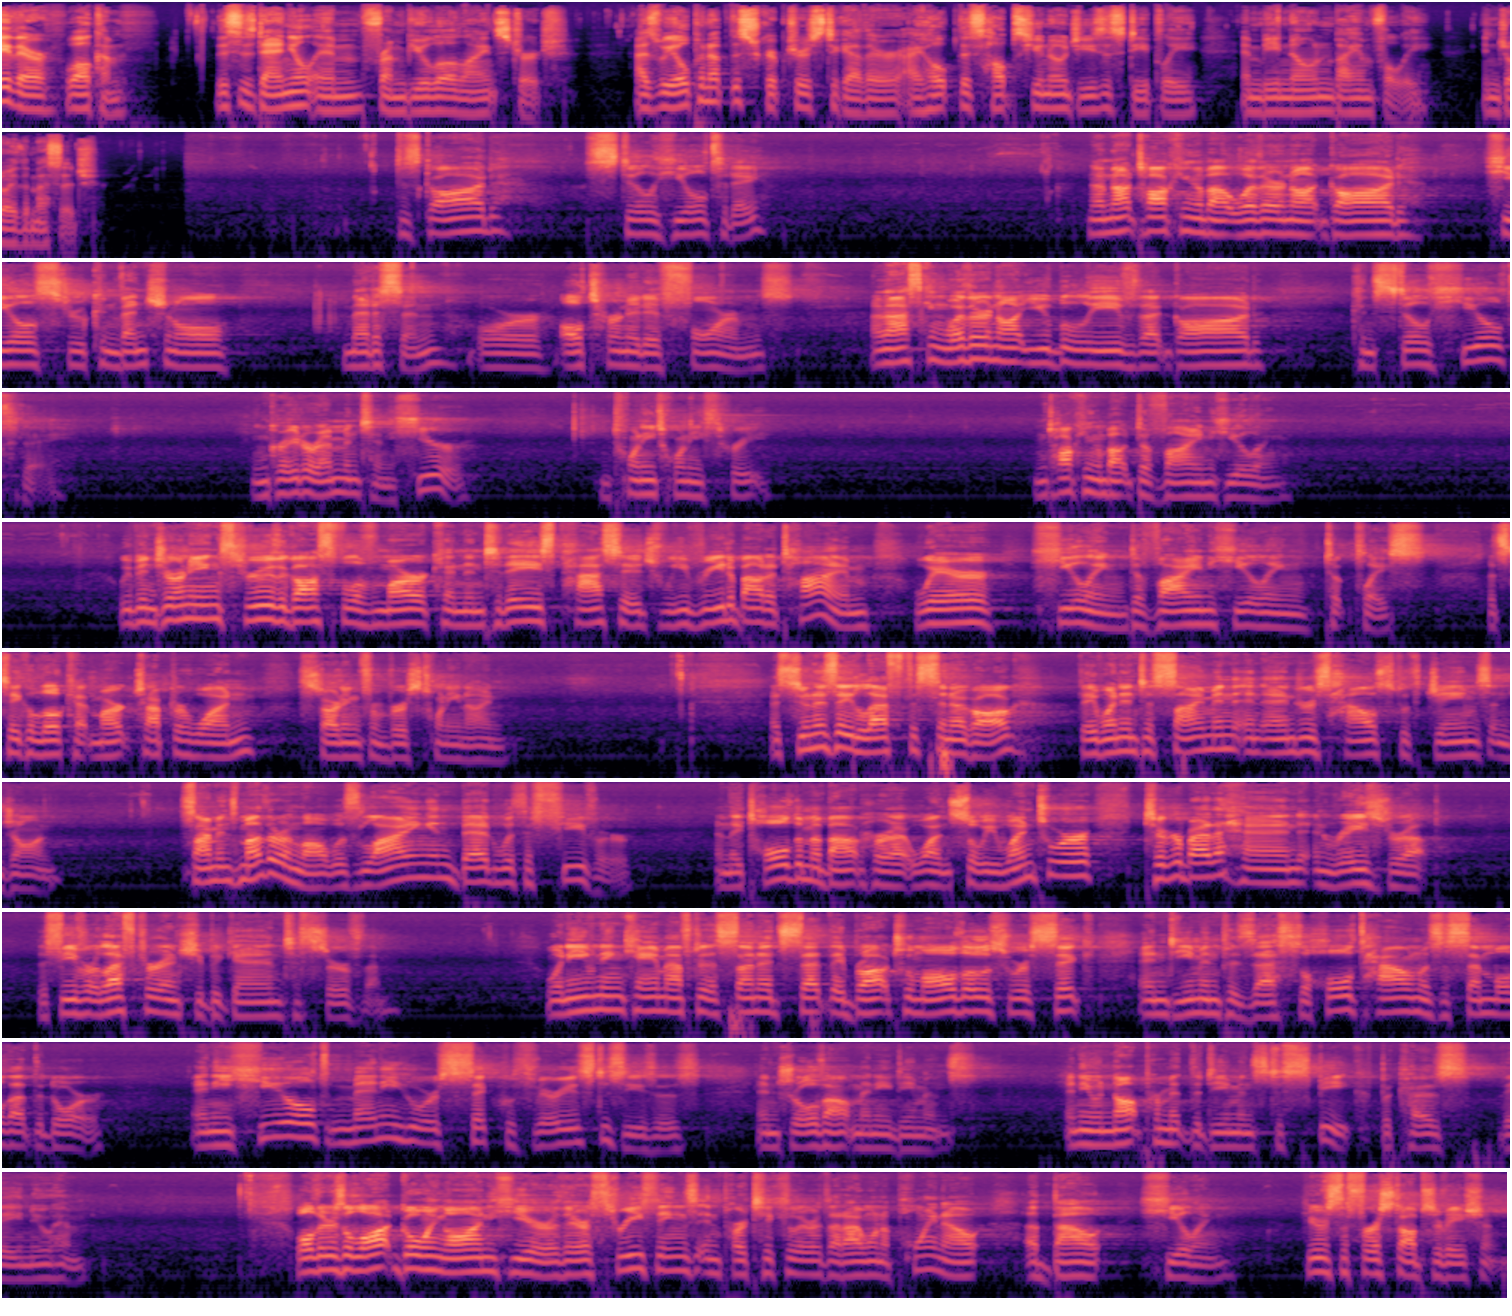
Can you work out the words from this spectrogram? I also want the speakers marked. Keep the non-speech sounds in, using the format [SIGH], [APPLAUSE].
Speaker 1: Hey there, welcome. This is Daniel M. from Beulah Alliance Church. As we open up the scriptures together, I hope this helps you know Jesus deeply and be known by him fully. Enjoy the message.
Speaker 2: Does God still heal today? Now, I'm not talking about whether or not God heals through conventional medicine or alternative forms. I'm asking whether or not you believe that God can still heal today in Greater Edmonton, here in 2023. I'm talking about divine healing. We've been journeying through the Gospel of Mark, and in today's passage, we read about a time where healing, divine healing, took place. Let's take a look at Mark chapter 1, starting from verse 29. As soon as they left the synagogue, they went into Simon and Andrew's house with James and John. Simon's mother in law was lying in bed with a fever, and they told him about her at once. So he went to her, took her by the hand, and raised her up. The fever left her, and she began to serve them. When evening came after the sun had set, they brought to him all those who were sick and demon possessed. The whole town was assembled at the door. And he healed many who were sick with various diseases and drove out many demons and he would not permit the demons to speak because they knew him. Well, there's a lot going on here. There are three things in particular that I want to point out about healing. Here's the first observation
